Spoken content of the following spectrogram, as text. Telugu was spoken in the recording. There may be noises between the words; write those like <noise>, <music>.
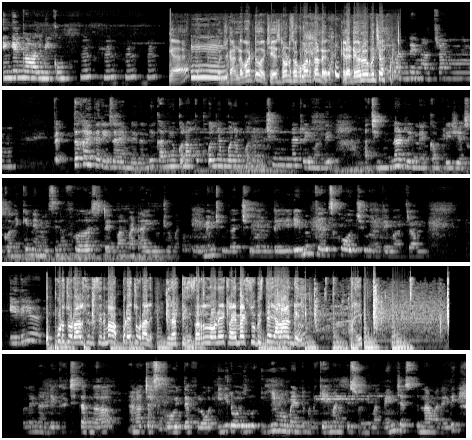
ఇంకేం కావాలి మీకు. కొంచెం కండబట్టు చేసుకుంటూ సుఖపడతాడు. ఇలా టేబుల్ మీద కూర్చో. అంటే మాత్రం పెద్దగా అయితే రీజన్ ఏం లేదండి కానీ ఒక నాకు కొంచెం కొంచెం కొంచెం చిన్న డ్రీమ్ ఉంది ఆ చిన్న డ్రీమ్ని కంప్లీట్ చేసుకోనికి నేను వేసిన ఫస్ట్ స్టెప్ అనమాట యూట్యూబ్ ఏమేమి చూడొచ్చు అంటే ఏమేమి తెలుసుకోవచ్చు అంటే మాత్రం ఇది ఎప్పుడు చూడాల్సిన సినిమా అప్పుడే చూడాలి. ఇలా టీజర్లోనే క్లైమాక్స్ చూపిస్తే ఎలా అండి? చెప్పలేనండి ఖచ్చితంగా. Just go with the flow ఈ రోజు ఈ మూమెంట్ మనకి ఏమనిపిస్తుంది మనం ఏం చేస్తున్నాం అనేది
